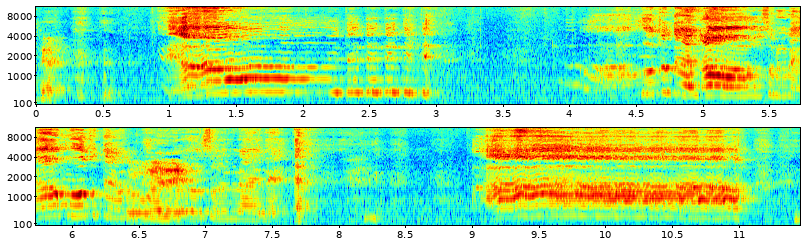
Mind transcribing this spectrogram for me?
ー痛い痛い痛い痛いあーもうちょっとやあーそれぐらい。あーもうちょっとやそれぐらいで。それぐらいで。あー。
